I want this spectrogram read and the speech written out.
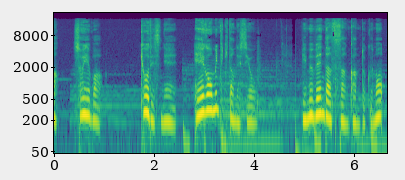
あそういえば今日ですね映画を見てきたんですよ。ビム・ベンダースさん監督の「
